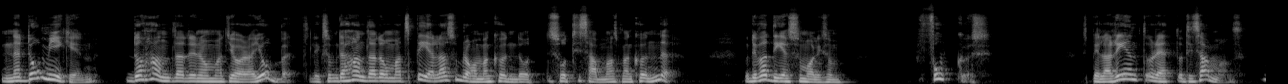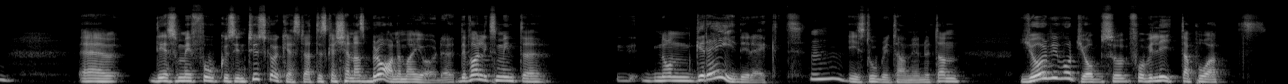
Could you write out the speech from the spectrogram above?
när de gick in, då handlade det om att göra jobbet. Liksom, det handlade om att spela så bra man kunde och så tillsammans man kunde. Och det var det som var liksom fokus. Spela rent och rätt och tillsammans. Eh, det som är fokus i en tysk orkester, att det ska kännas bra när man gör det, det var liksom inte någon grej direkt i Storbritannien. Utan gör vi vårt jobb så får vi lita på att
